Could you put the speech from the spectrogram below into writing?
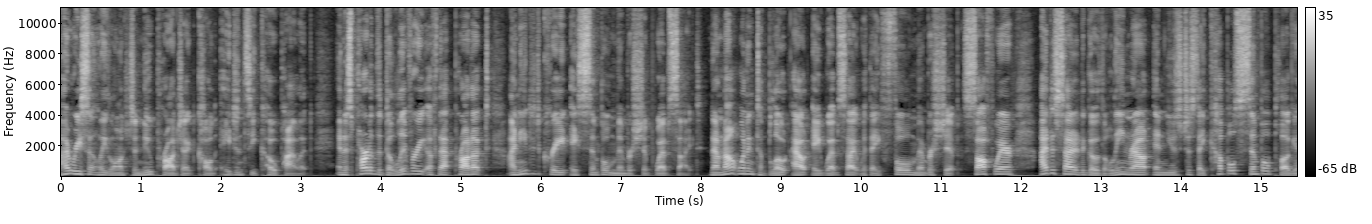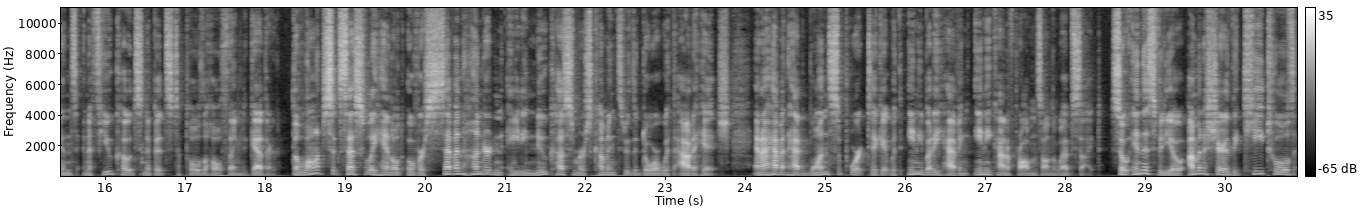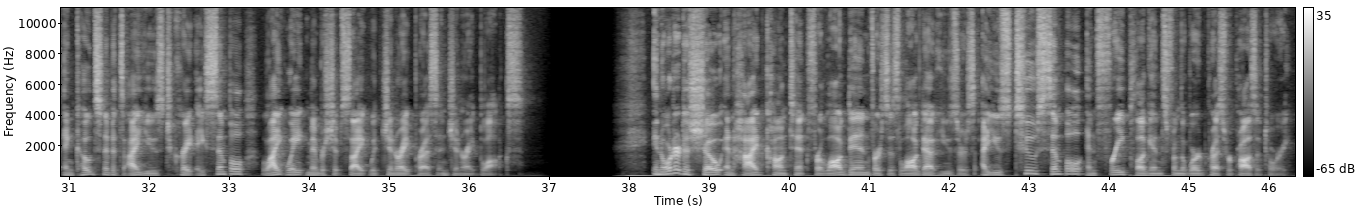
I recently launched a new project called Agency Copilot, and as part of the delivery of that product, I needed to create a simple membership website. Now, not wanting to bloat out a website with a full membership software, I decided to go the lean route and use just a couple simple plugins and a few code snippets to pull the whole thing together. The launch successfully handled over 780 new customers coming through the door without a hitch, and I haven't had one support ticket with anybody having any kind of problems on the website. So in this video, I'm going to share the key tools and code snippets I use to create a simple, lightweight membership site with GeneratePress and GenerateBlocks. In order to show and hide content for logged in versus logged out users, I use two simple and free plugins from the WordPress repository.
